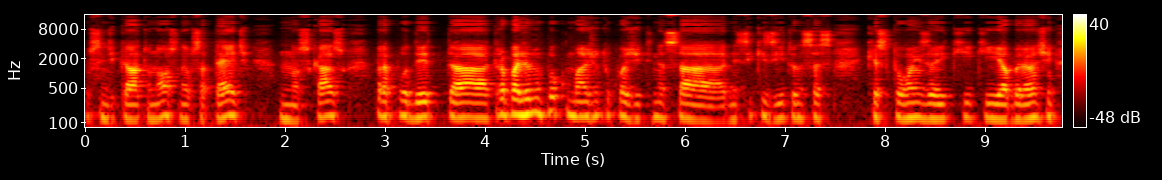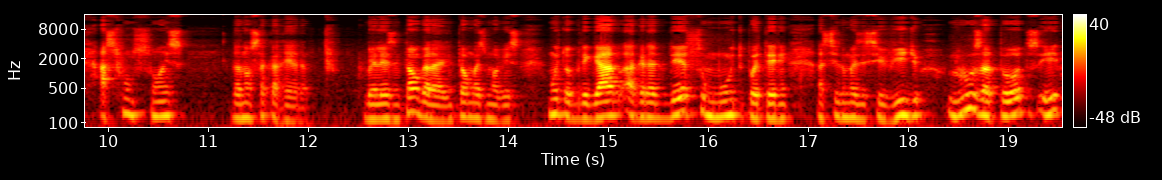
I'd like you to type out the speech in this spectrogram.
o sindicato nosso, né, o SATED, no nosso caso, para poder estar tá trabalhando um pouco mais junto com a gente nessa, nesse quesito, nessas questões aí que, que abrangem as funções da nossa carreira. Beleza, então, galera? Então, mais uma vez, muito obrigado. Agradeço muito por terem assistido mais esse vídeo. Luz a todos e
